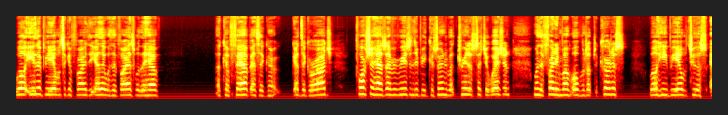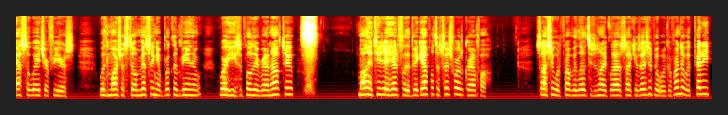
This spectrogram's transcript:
Will either be able to confide the other with advice when they have a confab at the, at the garage. Portia has every reason to be concerned about Trina's situation when the fretting mom opens up to Curtis. Will he be able to assuage her fears? With Marshall still missing and Brooklyn being where he supposedly ran off to, Molly and TJ head for the Big Apple to search for his grandpa. Sasha would probably love to deny Gladys' accusations, but when confronted with petty,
